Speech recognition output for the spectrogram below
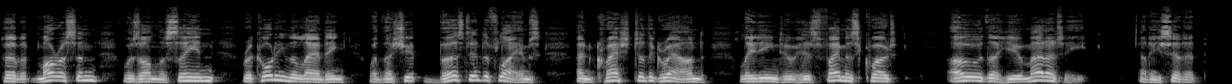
Herbert Morrison was on the scene recording the landing when the ship burst into flames and crashed to the ground, leading to his famous quote, Oh, the humanity! And he said it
